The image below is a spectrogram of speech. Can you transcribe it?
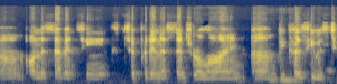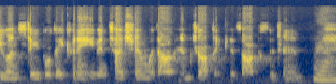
um, on the 17th to put in a central line um, mm-hmm. because he was too unstable. They couldn't even touch him without him dropping his oxygen. Yeah.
